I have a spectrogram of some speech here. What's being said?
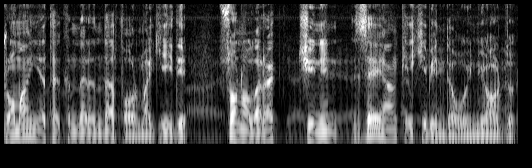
Romanya takımlarında forma giydi. Son olarak Çin'in Zhejiang ekibinde oynuyordu.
